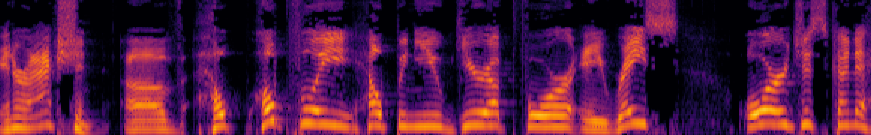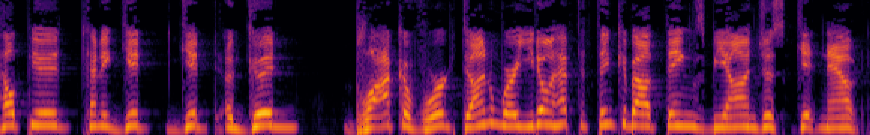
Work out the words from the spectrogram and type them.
interaction, of help, hopefully helping you gear up for a race or just kind of help you kind of get, get a good block of work done where you don't have to think about things beyond just getting out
